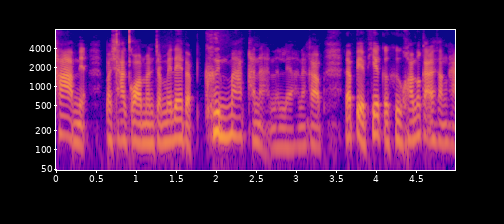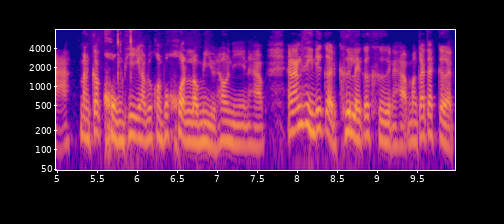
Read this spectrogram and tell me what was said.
ภาพเนี่ยประชากรมันจะไม่ได้แบบขึ้นมากขนาดนั้นแล้วนะครับ และเปรียบเทียบก็คือความต้องการอสังหา มันก็คงที่ครับทุกคนเพราะคนเรามีอยู่เท่านี้นะครับดังนั้นสิ่งที่เกิดขึ้นเลยก็คือนะครับมันก็จะเกิด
